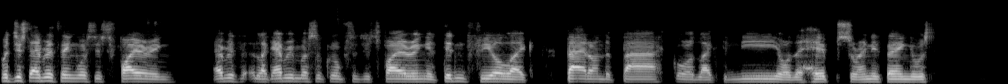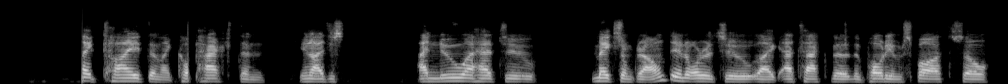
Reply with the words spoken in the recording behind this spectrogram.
but just everything was just firing. Everything like every muscle groups are just firing. It didn't feel like bad on the back or like the knee or the hips or anything. It was like tight and like compact, and you know, I just I knew I had to make some ground in order to like attack the the podium spot. So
